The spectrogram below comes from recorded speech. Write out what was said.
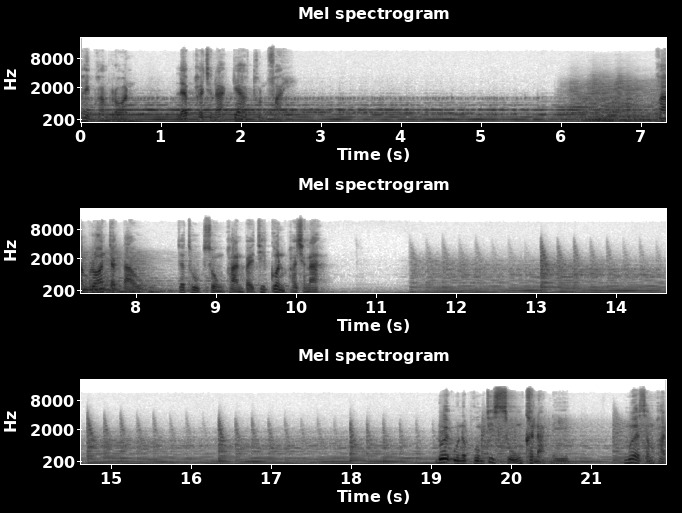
ให้ความร้อน และภาชนะแก้วทนไฟ ความร้อนจากเตาจะถูกส่งผ่านไปที่ก้นภาชนะ ด้วยอุณหภูมิที่สูงขนาดนี้ เมื่อสัมผัส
